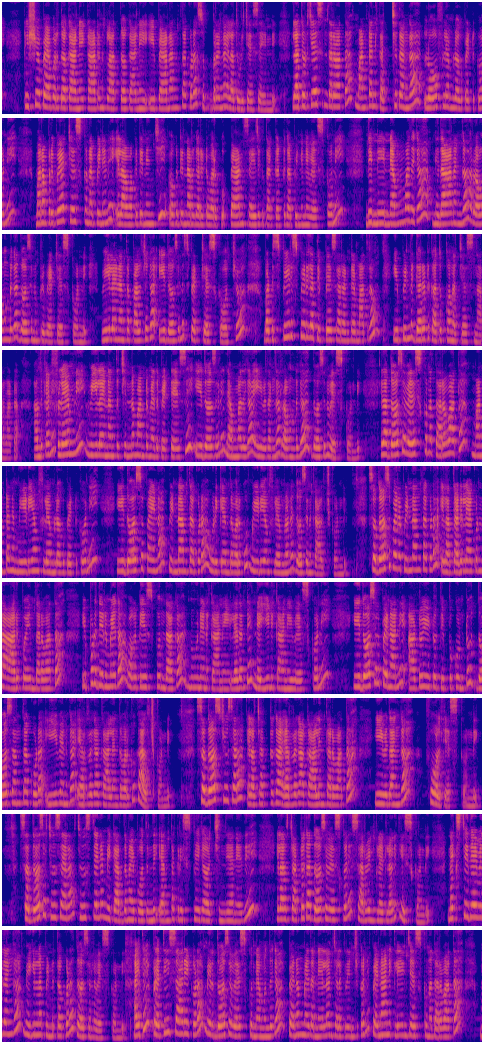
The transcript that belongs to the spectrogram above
టిష్యూ పేపర్తో కానీ కాటన్ క్లాత్తో కానీ ఈ ప్యాన్ అంతా కూడా శుభ్రంగా ఇలా తుడిచేసేయండి. ఇలా తుడిచేసిన తర్వాత మంటని ఖచ్చితంగా లో ఫ్లేమ్లోకి పెట్టుకొని మనం ప్రిపేర్ చేసుకున్న పిండిని ఇలా ఒకటి నుంచి ఒకటిన్నర గరిట వరకు ప్యాన్ సైజుకి తగ్గట్టుగా పిండిని వేసుకొని దీన్ని నెమ్మదిగా నిదానంగా రౌండ్గా దోశను ప్రిపేర్ చేసుకోండి. వీలైనంత పలచగా ఈ దోశని స్ప్రెడ్ చేసుకోవచ్చు. బట్ స్పీడ్ స్పీడ్గా తిప్పేశారంటే మాత్రం ఈ పిండి గరిటకు అతుక్కొని వచ్చేస్తుంది అనమాట అందుకని ఫ్లేమ్ని వీలైనంత చిన్న మంట మీద పెట్టేసి ఈ దోశని నెమ్మదిగా ఈ విధంగా రౌండ్గా దోశని వేసుకోండి. ఇలా దోశ వేసుకున్న తర్వాత మంటని మీడియం ఫ్లేమ్లోకి పెట్టుకొని ఈ దోశ పైన పిండంతా కూడా ఉడికేంత వరకు మీడియం ఫ్లేమ్లోనే దోశని కాల్చుకోండి. సో దోశ పైన పిండంతా కూడా ఇలా తడి లేకుండా ఆరిపోయిన తర్వాత ఇప్పుడు దీని మీద ఒక టీ స్పూన్ దాకా నూనెని కానీ లేదంటే నెయ్యిని కానీ వేసుకొని ఈ దోశల పైనాన్ని అటు ఇటు తిప్పుకుంటూ దోశ అంతా కూడా ఈవెన్గా ఎర్రగా కాలేంత వరకు కాల్చుకోండి. సో దోశ చూసారా? ఇలా చక్కగా ఎర్రగా కాలిన తర్వాత ఈ విధంగా ఫోల్డ్ చేసుకోండి. సో దోశ చూసారా? చూస్తేనే మీకు అర్థమైపోతుంది ఎంత క్రిస్పీగా వచ్చింది అనేది. ఇలా చక్కగా దోశ వేసుకొని సర్వింగ్ ప్లేట్లోకి తీసుకోండి. నెక్స్ట్ ఇదే విధంగా మిగిలిన పిండితో కూడా దోశలు వేసుకోండి. అయితే ప్రతిసారి కూడా మీరు దోశ వేసుకునే ముందుగా పెనం మీద నీళ్ళని చిలకరించుకొని పెనాన్ని క్లీన్ చేసుకున్న తర్వాత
